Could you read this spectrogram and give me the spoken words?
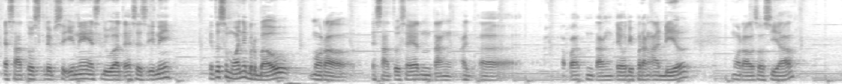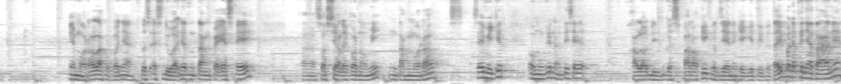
S1 skripsi ini, S2 tesis ini itu semuanya berbau moral. S1 saya tentang eh, apa tentang teori perang adil, moral sosial. Ya moral lah pokoknya. Terus S2-nya tentang PSE, eh, sosial ekonomi, tentang moral. Saya mikir, oh mungkin nanti saya kalau di tugas paroki kerjain yang kayak gitu itu. Tapi pada kenyataannya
